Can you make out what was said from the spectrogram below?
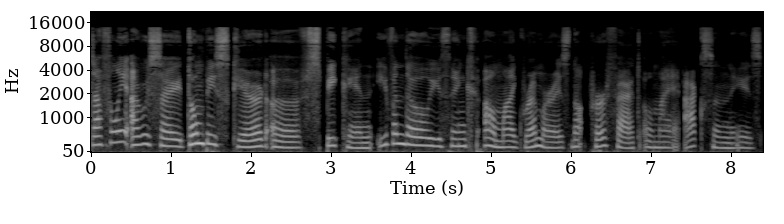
Definitely, I would say don't be scared of speaking, even though you think, oh, my grammar is not perfect or my accent is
